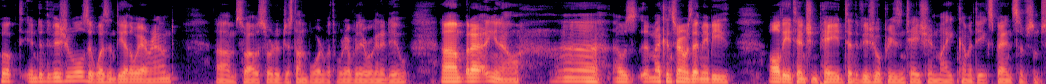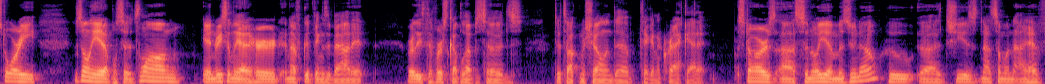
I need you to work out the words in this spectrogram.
hooked into the visuals. It wasn't the other way around. Um, so I was sort of just on board with whatever they were going to do. Um, but I, you know, uh, I was my concern was that maybe all the attention paid to the visual presentation might come at the expense of some story. It was only eight episodes long, and recently I heard enough good things about it, or at least the first couple episodes, to talk Michelle into taking a crack at it. Stars uh, Sonoya Mizuno, who uh, she is not someone I have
